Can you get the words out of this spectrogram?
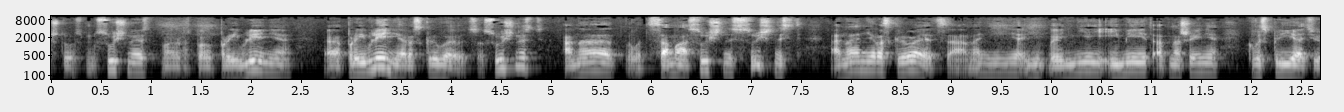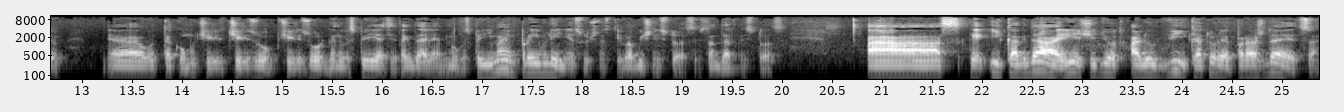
что сущность, проявление, проявления раскрываются. Сущность она, вот сама сущность, сущность, она не раскрывается, она не, не, не имеет отношения к восприятию э, вот такому, через, через, через органы восприятия и так далее. Мы воспринимаем проявление сущности в обычной ситуации, в стандартной ситуации. А, и когда речь идет о любви, которая порождается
